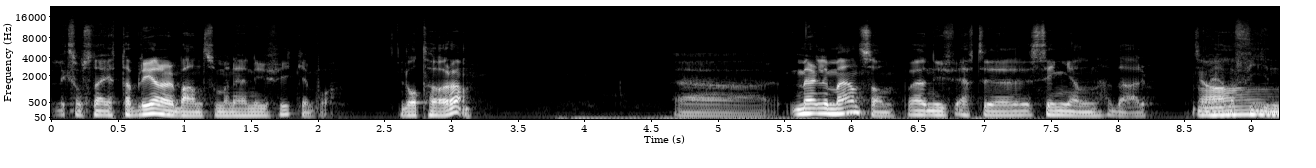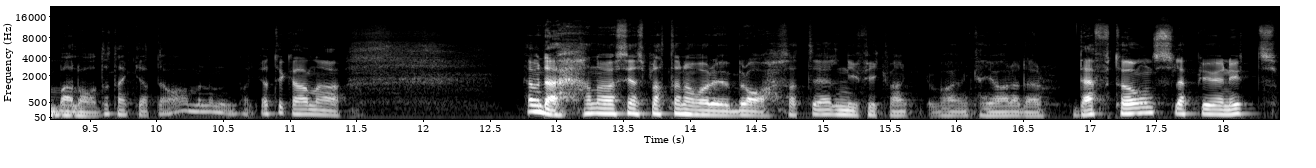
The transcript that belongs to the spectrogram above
liksom sådana etablerade band som man är nyfiken på. Låt höra. Uh, Marilyn Manson var jag ny efter singeln där. Som Ja. en fin ballad. Då tänker jag att ja, men jag tycker han har jag vet inte, han har senaste plattan har varit bra så att jag är nyfiken vad han, vad han kan göra där. Deftones släpper ju nytt.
